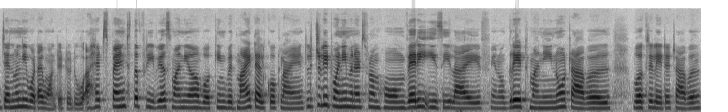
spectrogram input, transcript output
genuinely what I wanted to do. I had spent the previous one year working with my telco client, literally 20 minutes from home, very easy life, you know, great money, no travel, work-related travel,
